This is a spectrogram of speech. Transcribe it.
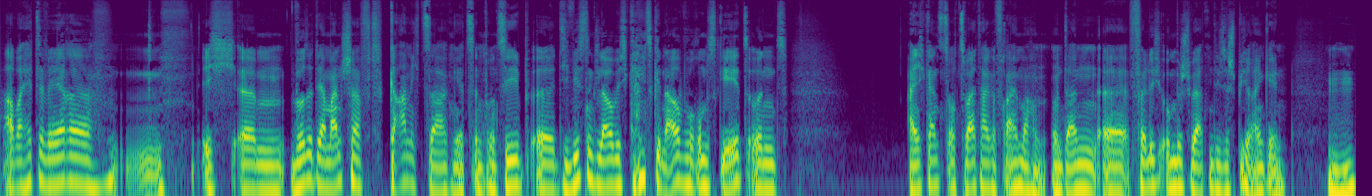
Aber hätte wäre, mh, ich ähm, würde der Mannschaft gar nichts sagen jetzt im Prinzip. Äh, die wissen, glaube ich, ganz genau, worum es geht und eigentlich kannst du auch zwei Tage frei machen und dann äh, völlig unbeschwert in dieses Spiel reingehen. Mhm.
